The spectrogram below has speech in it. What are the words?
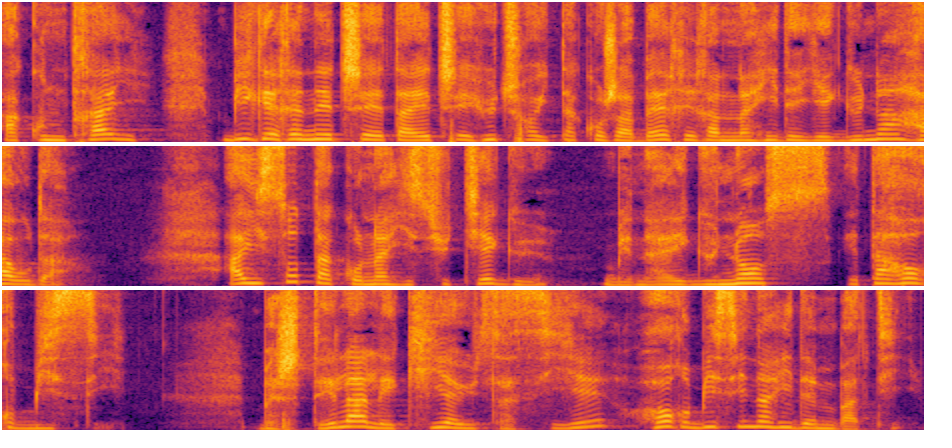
Akuntrai, bigeren etxe eta etxe hutsoitako jaber iran nahi deieguna hau da. Aizotako nahi zutiegu, bena egunoz eta hor bizi. Bestela lekia utzazie hor bizi nahi den bati.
